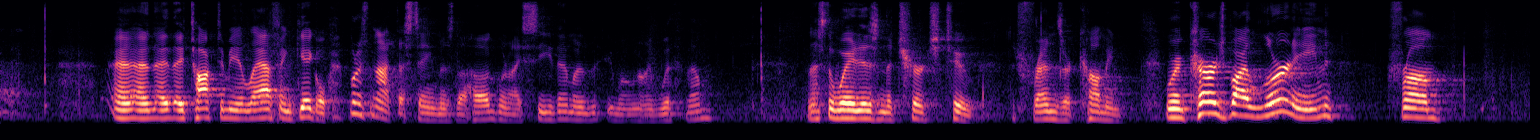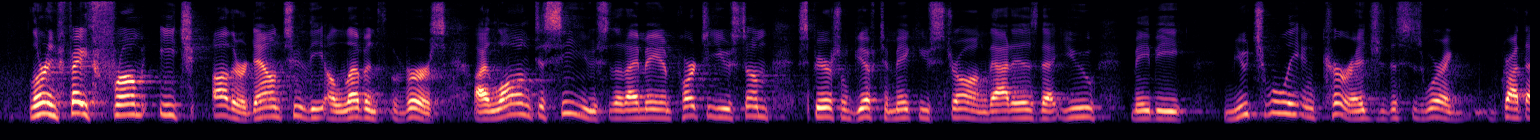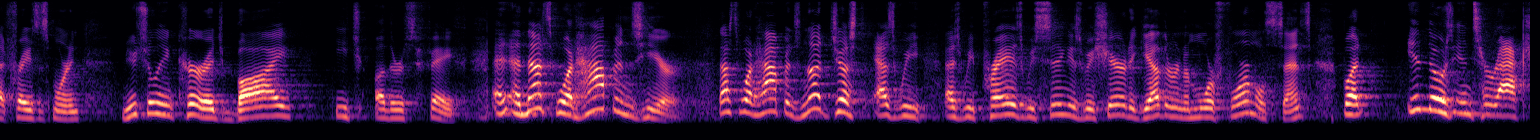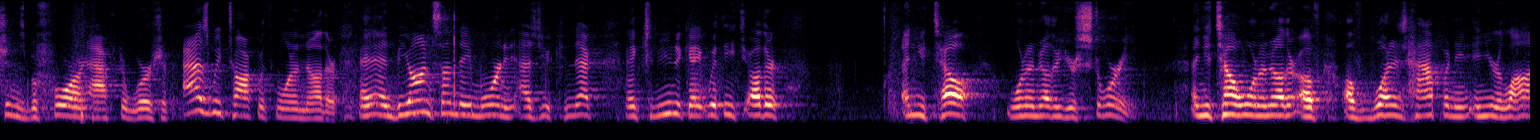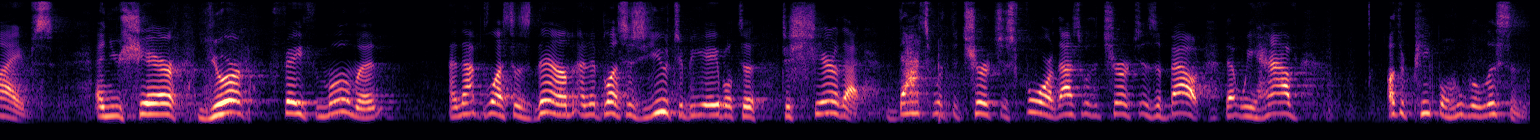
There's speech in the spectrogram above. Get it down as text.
and, and they, they, talk to me and laugh and giggle. But it's not the same as the hug when I see them and when I'm with them. And that's the way it is in the church, too, that friends are coming we're encouraged by learning from learning faith from each other. Down to the 11th verse. I long to see you so that i may impart to you some spiritual gift to make you strong. That is that you may be mutually encouraged. This is where i got that phrase this morning. Mutually encouraged by each other's faith. And, and that's what happens here that's what happens, not just as we, as we pray, as we sing, as we share together in a more formal sense, but in those interactions before and after worship, as we talk with one another, and, and beyond Sunday morning, as you connect and communicate with each other, and you tell one another your story, and you tell one another of, of what is happening in your lives, and you share your faith moment and that blesses them and it blesses you to be able to, to share that. That's what the church is for. That's what the church is about. That we have other people who will listen.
